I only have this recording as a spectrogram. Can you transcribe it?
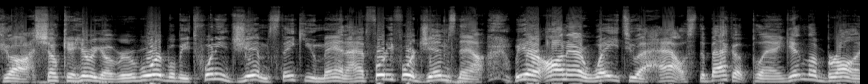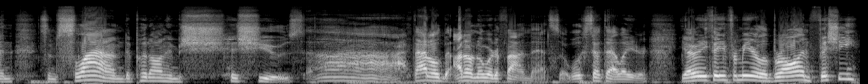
gosh. Okay, here we go. Reward will be 20 gems. Thank you, man. I have 44 gems now. We are on our way to a house. The backup plan: get LeBron some slime to put on him sh his shoes. Ah, that'll. Be, I don't know where to find that, so we'll accept that later. You have anything for me or LeBron? Fishy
